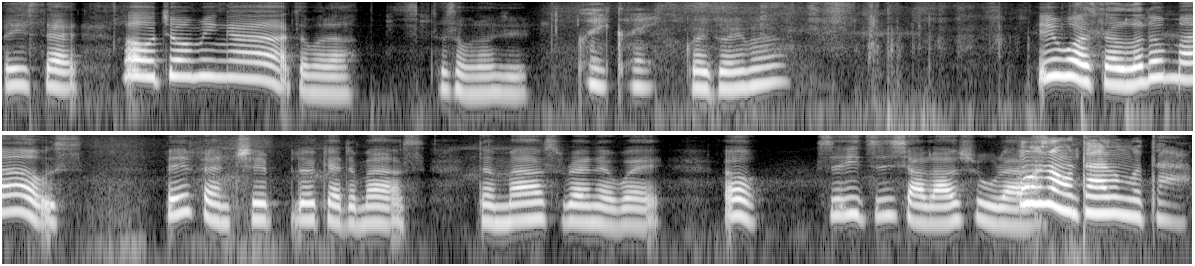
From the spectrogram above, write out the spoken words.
He said. 哦，救命啊！怎么了？这什么东西？龟龟。鬼鬼吗？It was a little mouse. Biff and Chip looked at the mouse. The mouse ran away. Oh, 是一只小老鼠啦，为什么它那么大？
